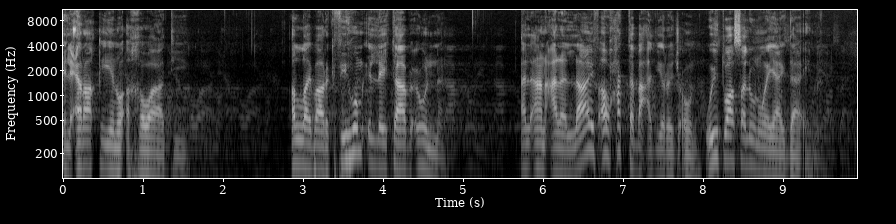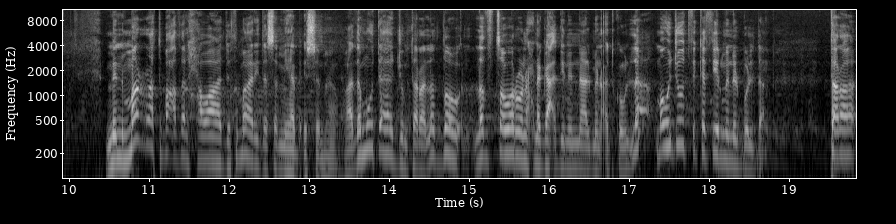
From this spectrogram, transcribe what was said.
العراقيين وأخواتي الله يبارك فيهم اللي يتابعونا. الآن على اللايف أو حتى بعد يرجعون ويتواصلون وياي دائما. من مرت بعض الحوادث ما أريد أسميها باسمها وهذا مو تهجم ترى لا تتصورون إحنا قاعدين ننال من عندكم. لا موجود في كثير من البلدان. ترى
